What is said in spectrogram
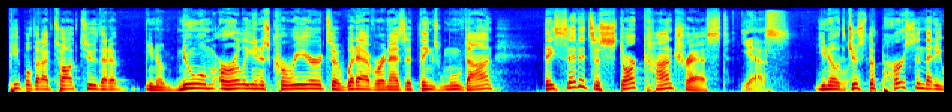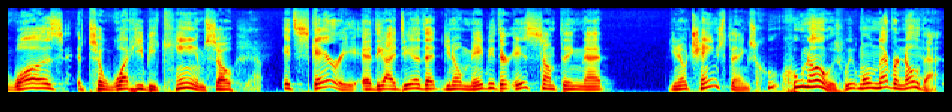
people that I've talked to that have you know knew him early in his career to whatever, and as things moved on, they said it's a stark contrast. Yes, you know, just the person that he was to what he became. So yeah. It's scary. Uh, the idea that you know maybe there is something that you know changed things. Who who knows? We will never know that.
